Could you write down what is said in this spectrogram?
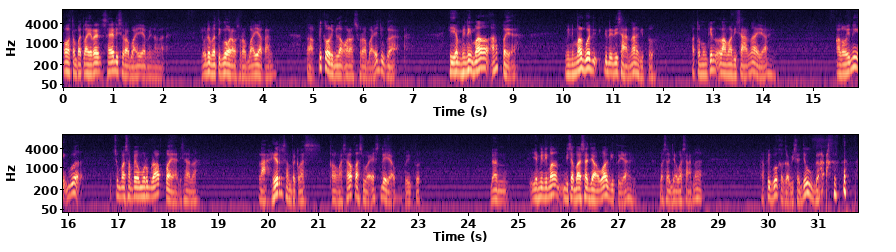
Oh tempat lahirnya saya di Surabaya ya udah berarti gue orang Surabaya kan tapi kalau dibilang orang Surabaya juga ya minimal apa ya minimal gue gede di sana gitu. Atau mungkin lama di sana ya. Kalau ini gue cuma sampai umur berapa ya di sana? Lahir sampai kelas kalau nggak salah kelas 2 SD ya waktu itu. Dan ya minimal bisa bahasa Jawa gitu ya bahasa Jawa sana. Tapi gue kagak bisa juga.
